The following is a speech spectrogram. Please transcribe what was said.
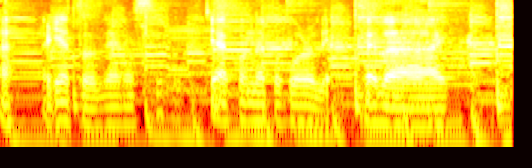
あありがとうございます。じゃあこんなところで。バイバーイ。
